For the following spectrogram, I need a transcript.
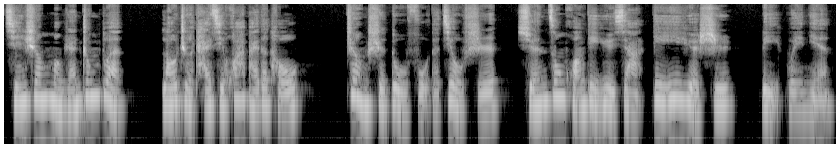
琴声猛然中断，老者抬起花白的头，正是杜甫的旧识玄宗皇帝御下第一乐师李龟年。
